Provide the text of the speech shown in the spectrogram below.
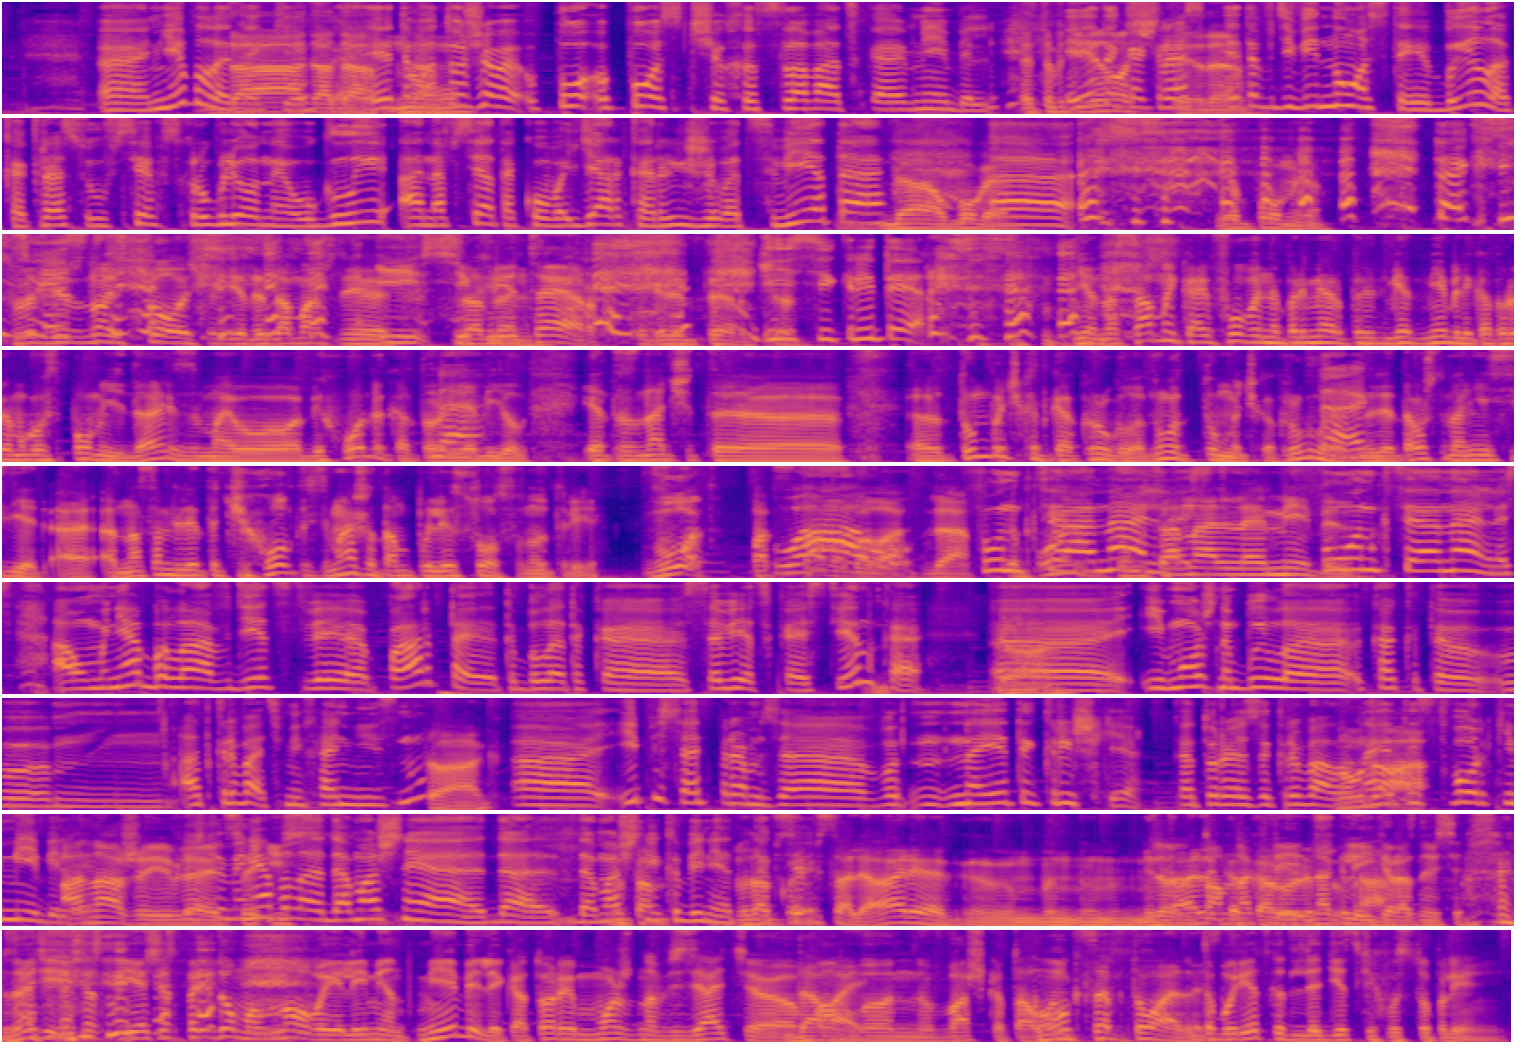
Э, не было Да, таких? да, да. Это Ну. вот уже по- постчехословацкая мебель. Это в И как 90-е, раз, да. Это в 90-е было, как раз у всех скругленные углы, она вся такого ярко-рыжего цвета. Да, убого. А, Я помню. так и С выдвижной стол еще где-то домашние. И секретер. Секретер. И чё. секретарь. Не, на самый кайфовый, например, предмет мебели, который я могу вспомнить, да, из моего обихода, который я видел, это, значит, э, э, тумбочка такая круглая, ну вот тумбочка круглая, для того, чтобы на ней сидеть. А, а на самом деле это чехол, ты снимаешь, а там пылесос внутри. Вот, подстава была. Вау! Да. Функциональность. Функциональная мебель. Функциональность. А у меня была в детстве парта, это была такая советская стенка, Да. э, и можно было, как это, открывать механизм Так. э, и писать прям за вот на этой крышке, которая закрывала, Ну на да. этой створке мебели. Она же То есть является... у меня из- была домашняя, да, домашний Ну, там- кабинет ну, там такой. все писали Ария, э, Металлика, там наклей- и наклейки А, разные все. Знаете, я сейчас, я сейчас придумал новый элемент мебели, который можно взять Давай. вам в ваш каталог. Концептуальность. Табуретка для детских выступлений.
